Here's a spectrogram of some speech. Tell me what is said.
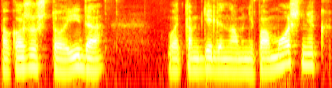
Покажу, что IDA в этом деле нам не помощник.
